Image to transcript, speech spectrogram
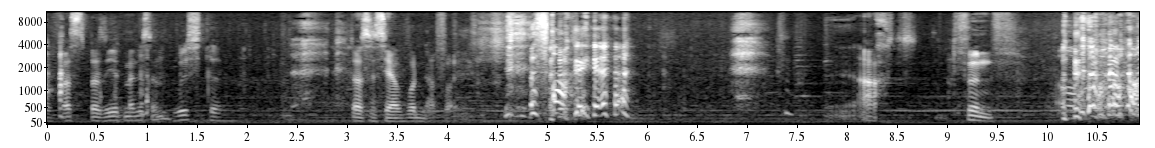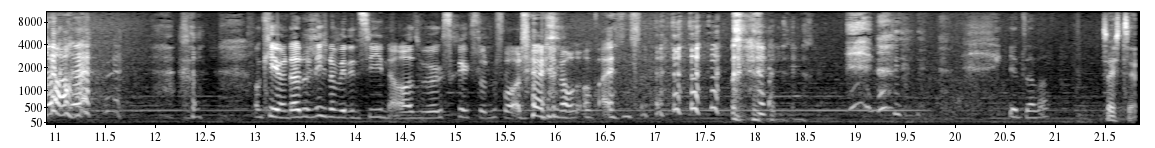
Auf was basiert Medicine? Wisdom. Das ist ja wundervoll. Sorry. Acht, fünf. Okay, und da du nicht nur Medizin auswirkst, kriegst du einen Vorteil noch auf eins. Jetzt aber. 16.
